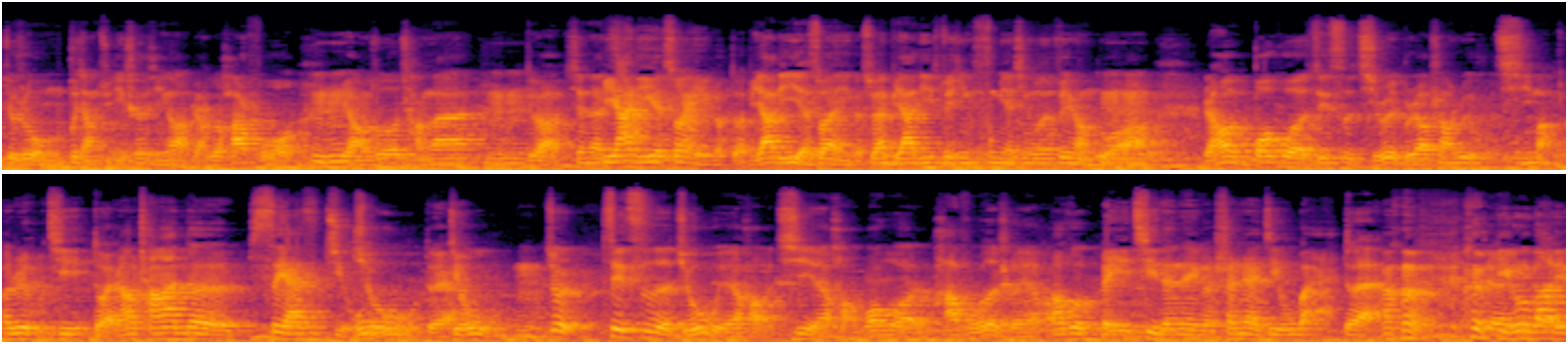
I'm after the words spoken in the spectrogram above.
就是我们不讲具体车型啊，比方说哈弗，比方说长安，嗯对吧？现在比亚迪也算一个。对，比亚迪也算一个，虽然比亚迪最近负面新闻非常多啊，然后包括这次奇瑞不是要上瑞虎七嘛？呃，瑞虎七，对然后长安的 CS 九九五对九五，嗯，就是这次的九五也好，七也好，包括哈弗的车也好，包括北汽的那个山寨 G 五百，对 比如八零，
